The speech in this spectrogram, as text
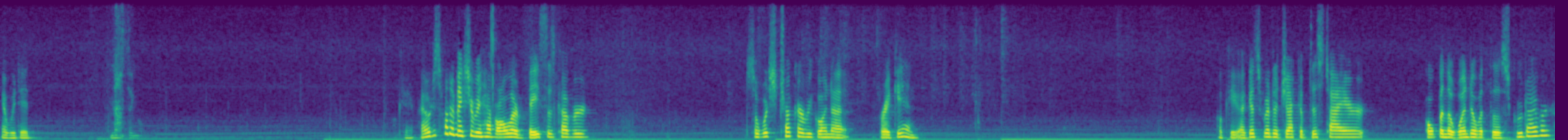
Yeah, we did. Nothing. Okay, I just want to make sure we have all our bases covered. So which truck are we going to break in? Okay, I guess we're going to jack up this tire, open the window with the screwdriver?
